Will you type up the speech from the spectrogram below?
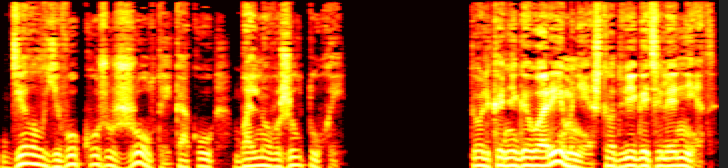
делал его кожу желтой, как у больного желтухой. Только не говори мне, что двигателя нет.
